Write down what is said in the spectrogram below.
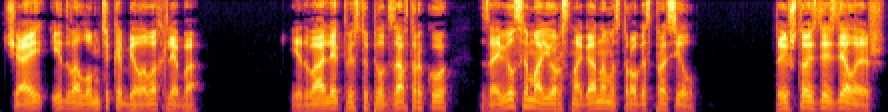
чай и два ломтика белого хлеба. Едва Олег приступил к завтраку, Заявился майор с наганом и строго спросил. «Ты что здесь делаешь?»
